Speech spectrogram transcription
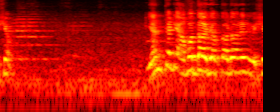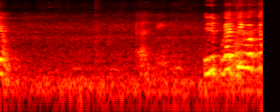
విషయం. ఎంతటి అబద్ధాలు చెప్తాడు అనేది విషయం. ఇది ప్రతి ఒక్క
